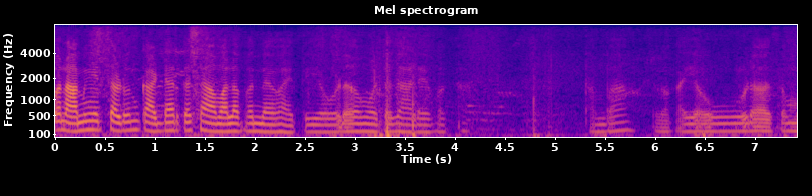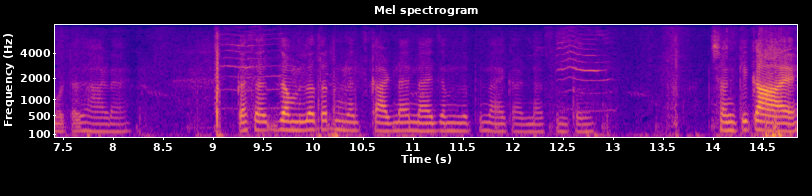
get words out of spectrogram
पण आम्ही हे चढून काढणार कसं? आम्हाला पण नाही माहिती. एवढं मोठं झाड आहे बघा. थांबा. बघा एवढं असं मोठं झाड आहे. कसं जमलं तर नच काढणार नाही जमलं तर नाही काढणार सिंपल शंकी काय?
